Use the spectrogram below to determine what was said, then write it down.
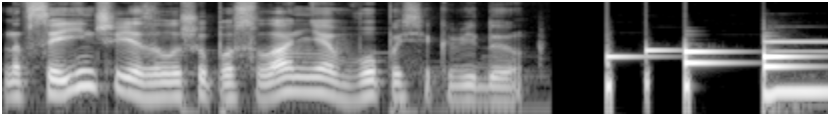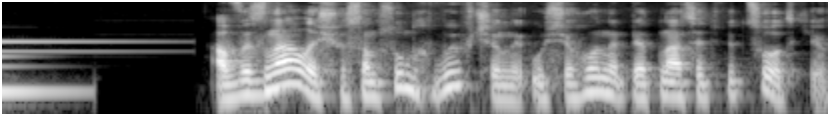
На все інше я залишу посилання в описі к відео. А ви знали, що Samsung вивчений усього на 15%?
